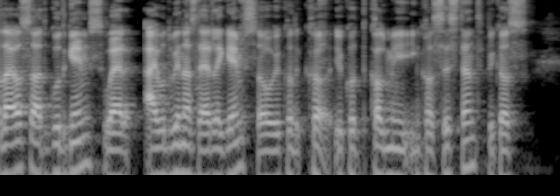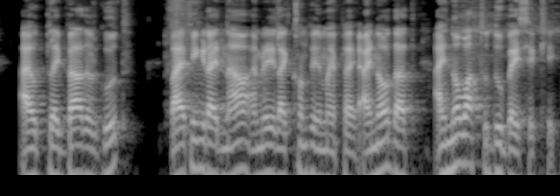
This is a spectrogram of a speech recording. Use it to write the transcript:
But I also had good games where I would win as the early games. So you could call, you could call me inconsistent because I would play bad or good. But I think right now I'm really like confident in my play. I know that I know what to do basically.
